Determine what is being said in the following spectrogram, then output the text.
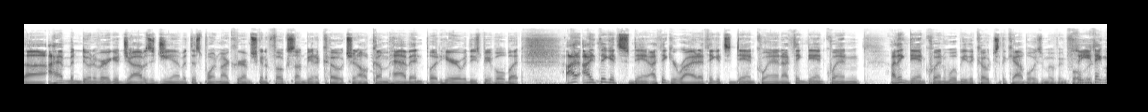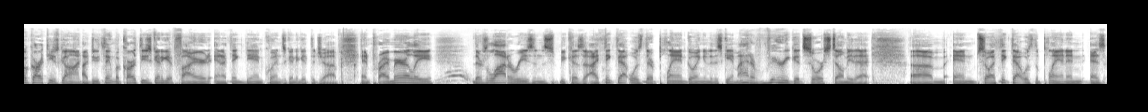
Uh, I haven't been doing a very good job as a GM at this point in my career. I'm just going to focus on being a coach, and I'll come have input here with these people. But I, I think it's Dan. I think you're right. I think it's Dan Quinn. I think Dan Quinn. I think Dan Quinn will be the coach of the Cowboys moving forward. So you think McCarthy's gone? I do think McCarthy's going to get fired, and I think Dan Quinn's going to get the job. And primarily, there's a lot of reasons because I think that was their plan going into this game. I had a very good source tell me that, um, and so I think that was the plan. And as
